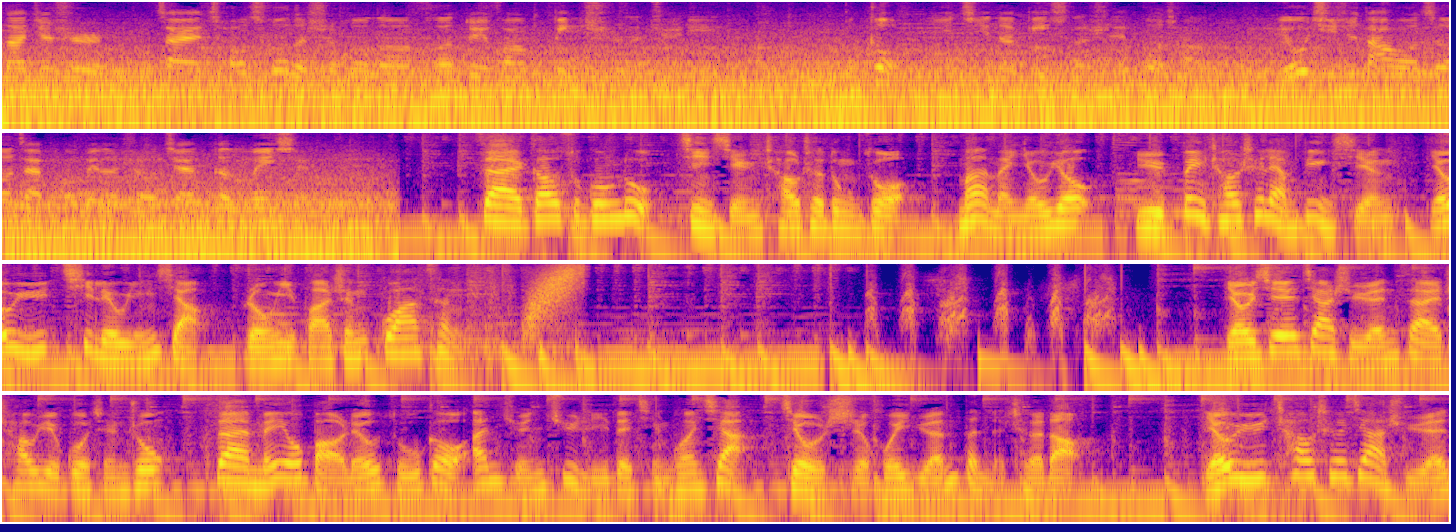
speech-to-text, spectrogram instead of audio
那就是在超车的时候呢，和对方并驶的距离不够，以及呢并驶的时间过长，尤其是大货车在旁边的时候，这样更危险。在高速公路进行超车动作，慢慢悠悠，与被超车辆并行，由于气流影响，容易发生刮蹭。有些驾驶员在超越过程中，在没有保留足够安全距离的情况下，就驶回原本的车道。由于超车驾驶员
